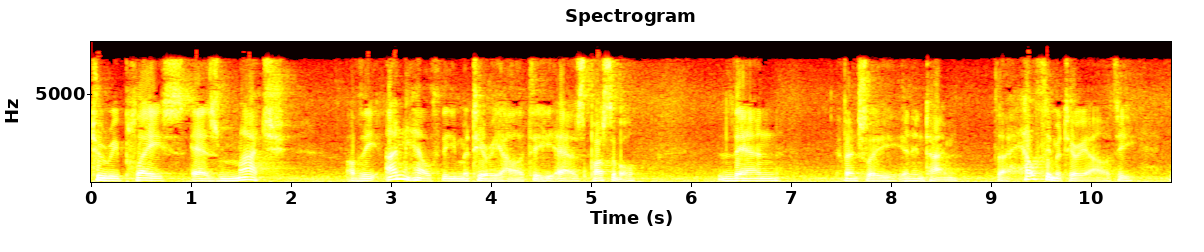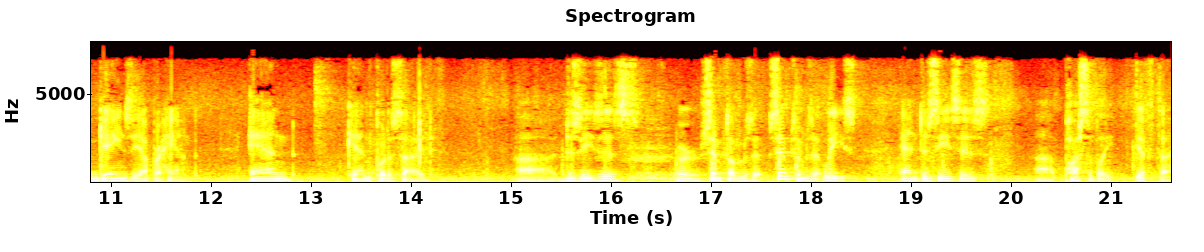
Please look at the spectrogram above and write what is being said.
to replace as much of the unhealthy materiality as possible, then eventually and in time the healthy materiality gains the upper hand and can put aside uh, diseases or symptoms, symptoms at least, and diseases uh, possibly if the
